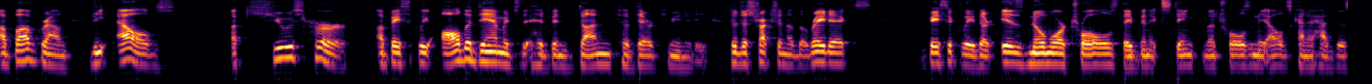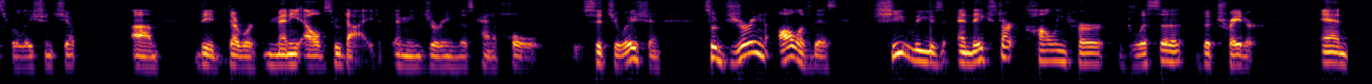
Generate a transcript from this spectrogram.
Above ground, the elves accuse her of basically all the damage that had been done to their community the destruction of the radix, basically there is no more trolls. They've been extinct and the trolls and the elves kind of had this relationship. Um the there were many elves who died i mean during this kind of whole situation. So during all of this she leaves and they start calling her glissa the traitor. And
